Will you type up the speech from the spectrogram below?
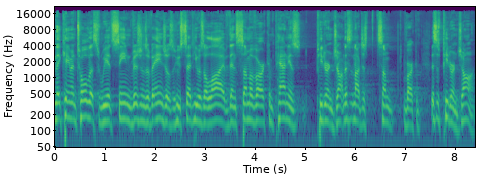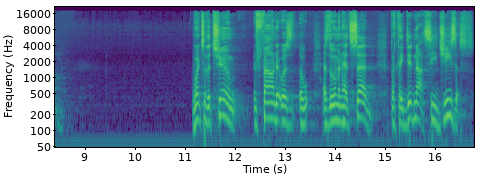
And they came and told us we had seen visions of angels who said he was alive. Then some of our companions, Peter and John, this is not just some of our, this is Peter and John, went to the tomb and found it was as the woman had said, but they did not see Jesus.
